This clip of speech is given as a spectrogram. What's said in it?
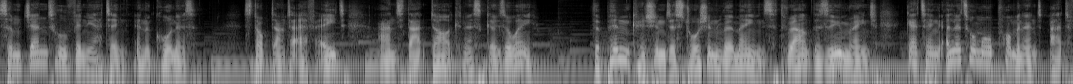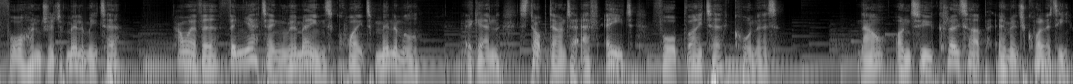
some gentle vignetting in the corners. Stop down to f8 and that darkness goes away. The pincushion distortion remains throughout the zoom range, getting a little more prominent at 400mm. However, vignetting remains quite minimal. Again, stop down to f8 for brighter corners. Now onto close-up image quality.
